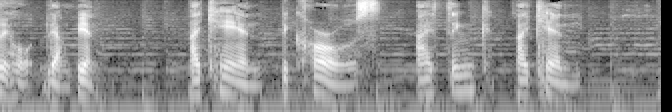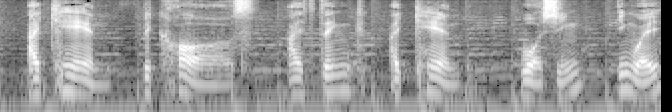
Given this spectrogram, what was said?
最后两遍，I can because I think I can. I can because I think I can. 我行，因为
